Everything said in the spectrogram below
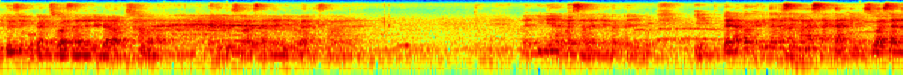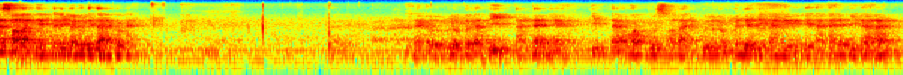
itu sih bukan suasana di dalam sana. Itu suasana di luar sana. Dan inilah masalahnya Bapak Ibu. Ya. Dan apakah kita masih merasakan ya, suasana sholat yang tadi baru kita lakukan? Nah kalau belum berarti tandanya kita waktu sholat belum menjadikan diri kita ada di dalam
